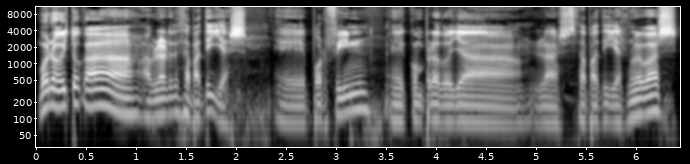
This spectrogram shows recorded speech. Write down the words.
Bueno, hoy toca hablar de zapatillas. Eh, por fin he comprado ya las zapatillas nuevas.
